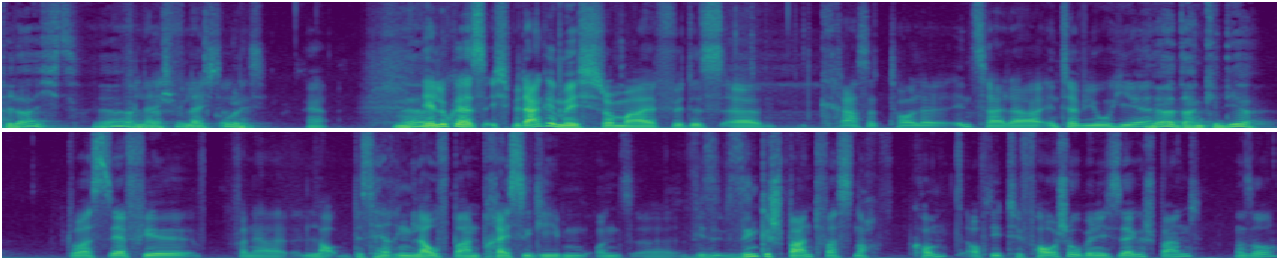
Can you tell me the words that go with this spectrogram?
vielleicht. Ja, vielleicht, schon vielleicht ganz auch nicht. Ja. Ja, ja, Lukas, ich bedanke mich schon mal für das äh, krasse, tolle Insider-Interview hier. ja, danke dir. Du hast sehr viel von der lau bisherigen Laufbahn preisgegeben und äh, wir si- sind gespannt, was noch kommt. Auf die TV-Show bin ich sehr gespannt. Also,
